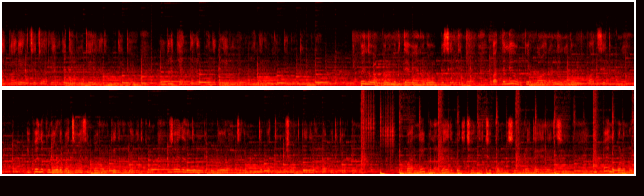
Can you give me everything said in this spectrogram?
தக்காளி அடித்த ஜார்லேயே வந்து தண்ணி ஊற்றி இதில் ஊற்றிட்டேன் உங்களுக்கு எந்த அளவுக்கு வந்து கிரேவி வேணுமோ அந்த அளவுக்கு நீங்கள் தண்ணி ஊற்றிக்கோங்க இப்போ இந்த குழம்புக்கு தேவையான அளவு உப்பு சேர்த்துருங்க. வத்தல்லே உப்பு இருக்கும் அதனால நீங்கள் வந்து உப்பு பார்த்து சேர்த்துக்கோங்க. இப்போ இந்த புளியோட பச்சை வாசம் போகிற அளவுக்கு இது நல்லா கொதிக்கணும். ஸோ இதை வந்து மூடி போட்டு ஒரு அஞ்சு பத்து நிமிஷம் வந்து இதை நல்லா கொதிக்க விட்டுருங்க. இப்போ பாருங்க இப்போ நல்லா இது கொதிச்சு வந்துச்சு குழம்பு சூப்பராக தயாராகிடுச்சு இப்போ இந்த குழம்போட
